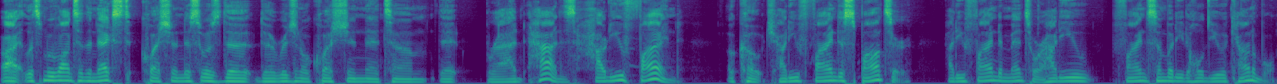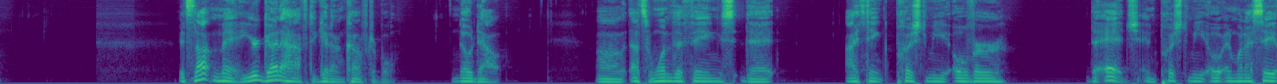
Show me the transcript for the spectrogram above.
All right, let's move on to the next question. This was the the original question that um, that Brad had: is how do you find a coach? How do you find a sponsor? How do you find a mentor? How do you find somebody to hold you accountable? It's not me. You're gonna have to get uncomfortable, no doubt. Uh, that's one of the things that I think pushed me over the edge and pushed me. And when I say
